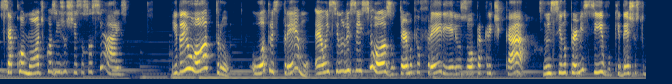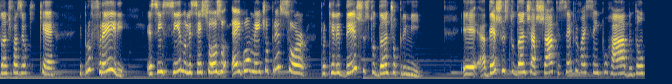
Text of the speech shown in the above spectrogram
se acomode com as injustiças sociais. E daí o outro, o outro extremo é o ensino licencioso, o termo que o Freire ele usou para criticar o ensino permissivo, que deixa o estudante fazer o que quer. E para o Freire, esse ensino licencioso é igualmente opressor, porque ele deixa o estudante oprimir. E deixa o estudante achar que sempre vai ser empurrado. Então,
